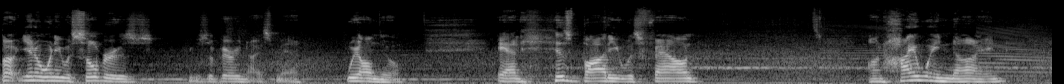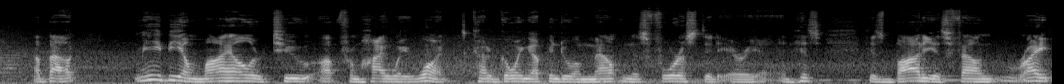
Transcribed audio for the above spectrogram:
But you know, when he was sober, he was he was a very nice man. We all knew him. And his body was found on Highway 9, about maybe a mile or two up from Highway 1. It's kind of going up into a mountainous forested area. And his, his body is found right,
